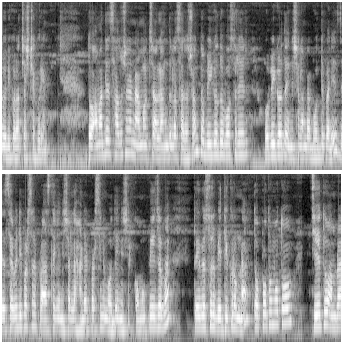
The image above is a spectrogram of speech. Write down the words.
তৈরি করার চেষ্টা করি। তো আমাদের সাজেশনের নাম হচ্ছে আলহামদুলিল্লাহ সাজেশন। তো বিগত বছরের অভিজ্ঞতা ইনিশিয়াল আমরা বলতে পারি যে সেভেন্টি পার্সেন্ট প্লাস থেকে ইনিশিয়াল হান্ড্রেড পার্সেন্টের মধ্যে ইনিশিয়াল কমন পেয়ে যাবে। তো এই বছর ব্যতিক্রম না। তো প্রথমত যেহেতু আমরা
